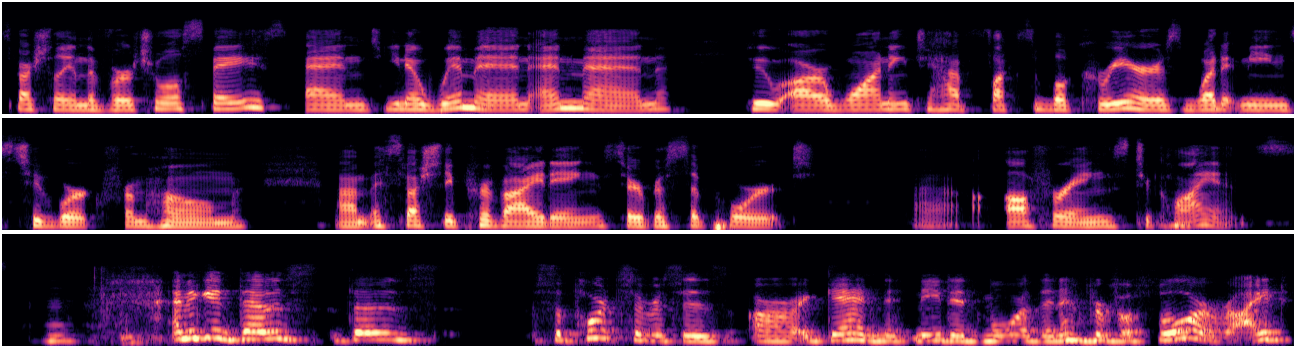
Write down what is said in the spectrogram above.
especially in the virtual space, and you know, women and men who are wanting to have flexible careers, what it means to work from home, um, especially providing service support uh, offerings to clients. Mm-hmm. And again, those those support services are again needed more than ever before, right?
